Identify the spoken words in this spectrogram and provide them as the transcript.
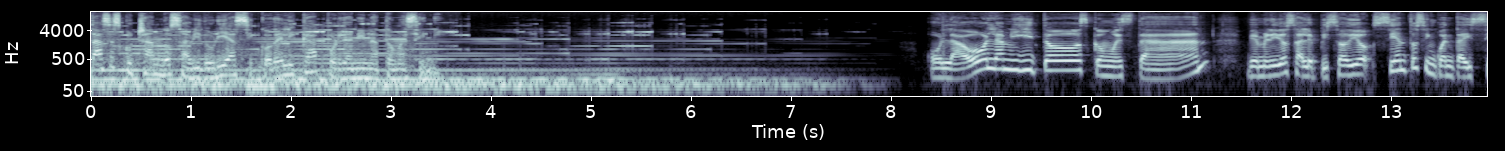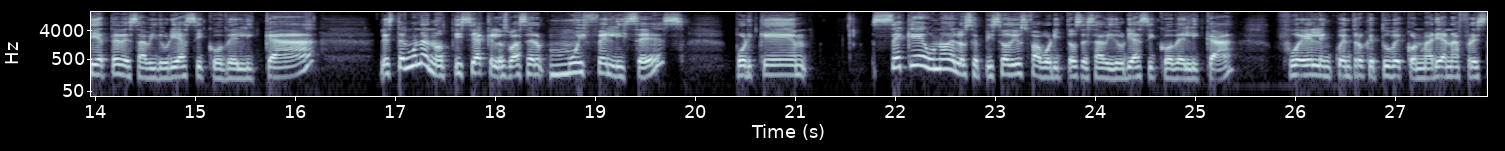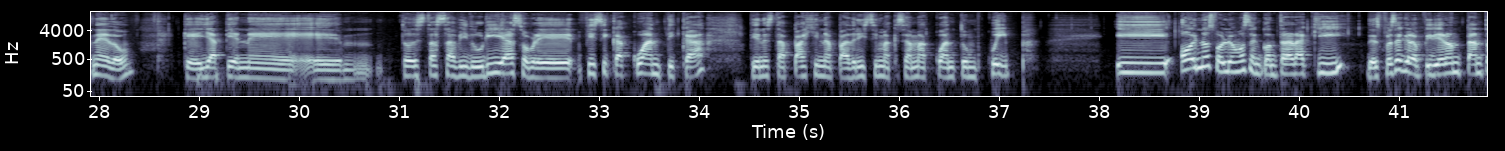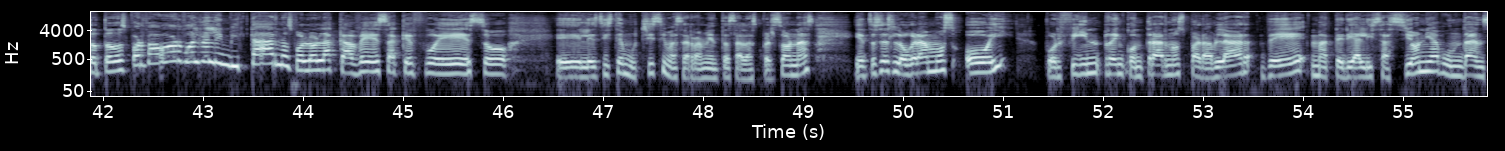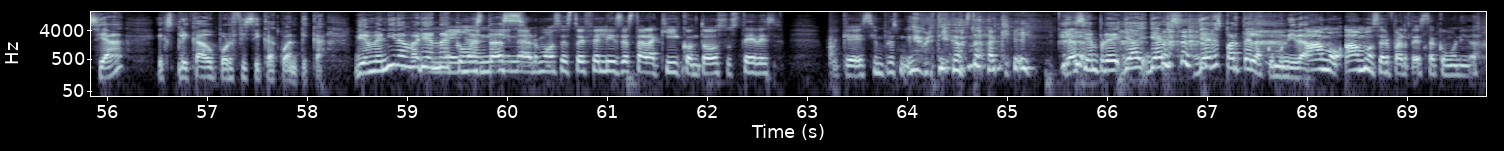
Estás escuchando Sabiduría Psicodélica por Janina Tomasini. Hola, hola amiguitos, ¿cómo están? Bienvenidos al episodio 157 de Sabiduría Psicodélica. Les tengo una noticia que los va a hacer muy felices porque sé que uno de los episodios favoritos de Sabiduría Psicodélica fue el encuentro que tuve con Mariana Fresnedo, que ella tiene em, toda esta sabiduría sobre física cuántica. Tiene esta página padrísima que se llama Quantum Quip. Y hoy nos volvemos a encontrar aquí, después de que lo pidieron tanto todos, por favor, vuelve a invitar, nos voló la cabeza, ¿qué fue eso? Eh, les diste muchísimas herramientas a las personas y entonces logramos hoy por fin reencontrarnos para hablar de materialización y abundancia explicado por física cuántica. Bienvenida Mariana, ¿cómo estás? hermosa, estoy feliz de estar aquí con todos ustedes. Porque siempre es muy divertido estar aquí. Ya siempre, ya, ya, eres, ya eres parte de la comunidad. Amo, amo ser parte de esta comunidad.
